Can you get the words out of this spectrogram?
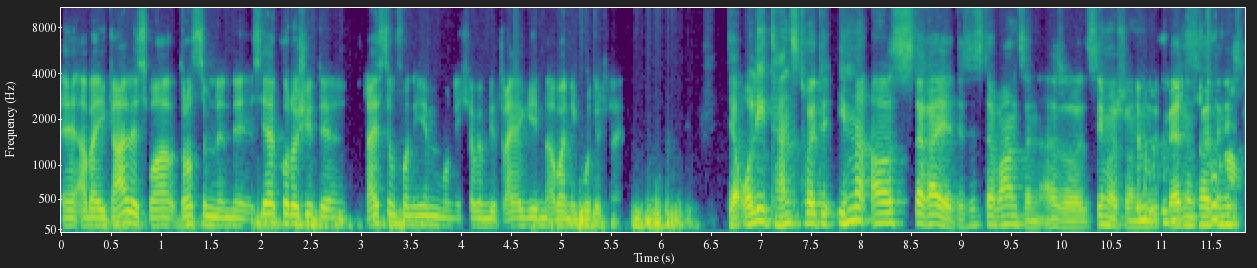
Äh, aber egal, es war trotzdem eine sehr couragierte Leistung von ihm und ich habe ihm die drei gegeben, aber eine gute drei. Der Olli tanzt heute immer aus der Reihe. Das ist der Wahnsinn. Also, das sehen wir schon. Wir werden uns heute nicht,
